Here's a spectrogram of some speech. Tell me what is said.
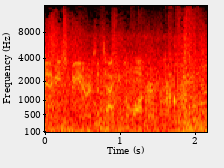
Enemy speeder is attacking the walker.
